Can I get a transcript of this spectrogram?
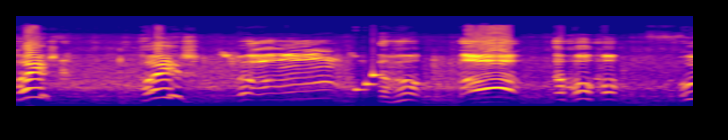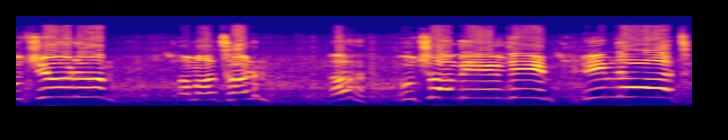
Hayır! Hayır! Ah! Ah! Ah! Uçuyorum! Aman tanrım! Ah! Uçan bir evdeyim! İmdat!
